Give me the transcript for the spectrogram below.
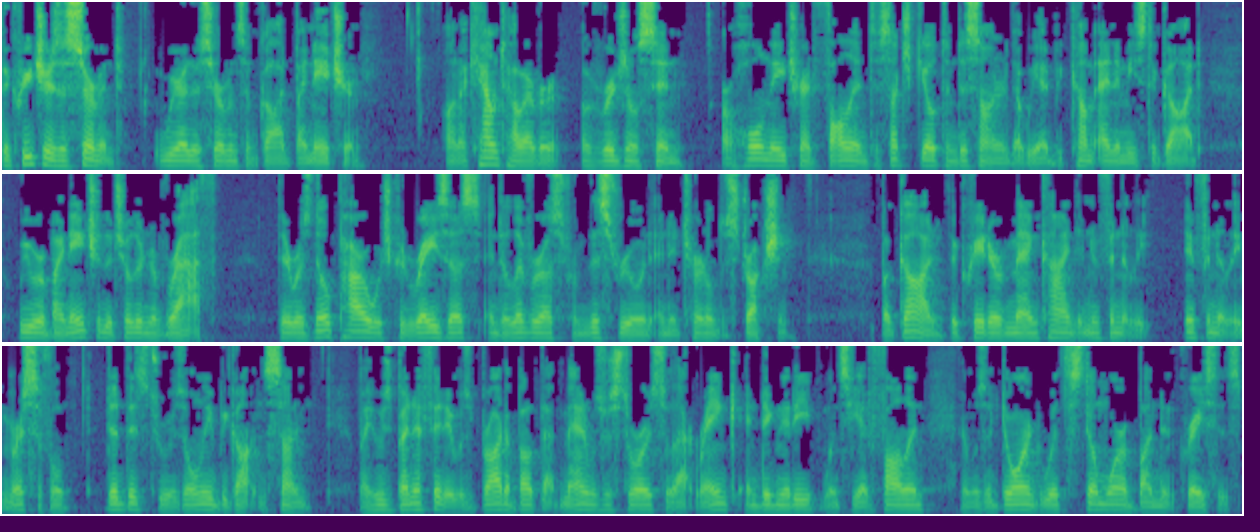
The creature is a servant. We are the servants of God by nature. On account, however, of original sin, our whole nature had fallen into such guilt and dishonor that we had become enemies to God. We were by nature the children of wrath. There was no power which could raise us and deliver us from this ruin and eternal destruction. But God, the creator of mankind and infinitely, infinitely merciful, did this through his only begotten Son, by whose benefit it was brought about that man was restored so that rank and dignity whence he had fallen, and was adorned with still more abundant graces.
